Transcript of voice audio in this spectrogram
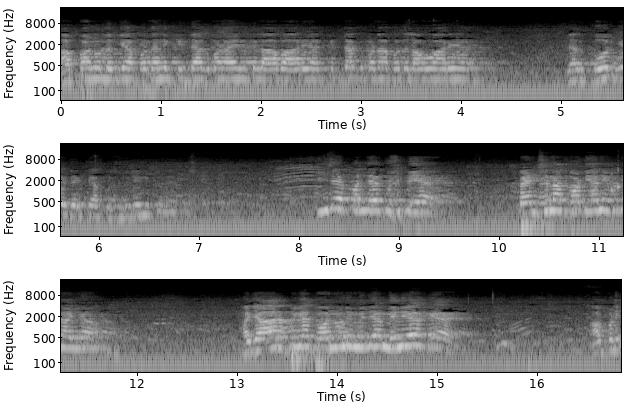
ਆਪਾਂ ਨੂੰ ਲੱਗਿਆ ਪਤਾ ਨਹੀਂ ਕਿੱਡਾ ਕੁ ਬੜਾ ਇਨਕਲਾਬ ਆ ਰਿਹਾ, ਕਿੱਡਾ ਕੁ ਬੜਾ ਬਦਲਾਅ ਆ ਰਿਹਾ ਜਦ ਖੋਲ ਕੇ ਦੇਖਿਆ ਕੁਝ ਵੀ ਨਹੀਂ ਨਿਕਲਿਆ। ਇਹਦੇ ਪੱਲੇ ਕੁਝ ਪਿਆ ਪੈਨਸ਼ਨਾਂ ਤੁਹਾਡੀਆਂ ਨਹੀਂ ਵਧਾਈਆਂ। ਹਜ਼ਾਰ ਰੁਪਇਆ ਤੁਹਾਨੂੰ ਨਹੀਂ ਮਿਲਿਆ ਮਿਲਿਆ ਕਿਆ ਆਪਣੀ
